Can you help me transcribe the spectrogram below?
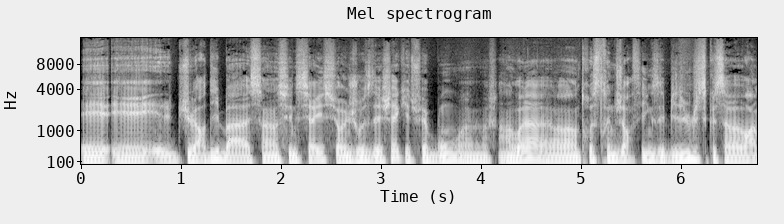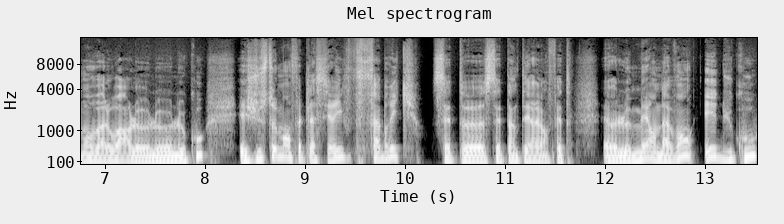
Et, et tu leur dis bah c'est un- c'est une série sur une joueuse d'échecs et tu fais bon, euh, enfin voilà, euh, entre Stranger Things et Bidule, est-ce que ça va vraiment valoir le, le, le coup? Et justement en fait la série fabrique cette euh, cet intérêt en fait, Euh, le met en avant et du coup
